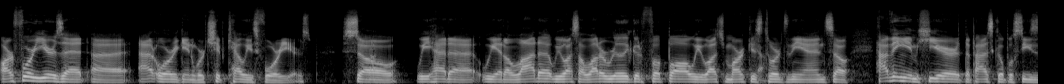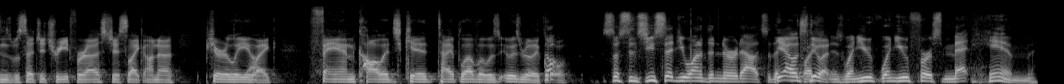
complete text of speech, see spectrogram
Our four years at uh, at Oregon were Chip Kelly's four years. So we had a we had a lot of we watched a lot of really good football. We watched Marcus yeah. towards the end. So having him here the past couple seasons was such a treat for us, just like on a purely yeah. like fan college kid type level. It was it was really cool. So, so since you said you wanted to nerd out, so yeah, let's do it. Is when you when you first met him,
